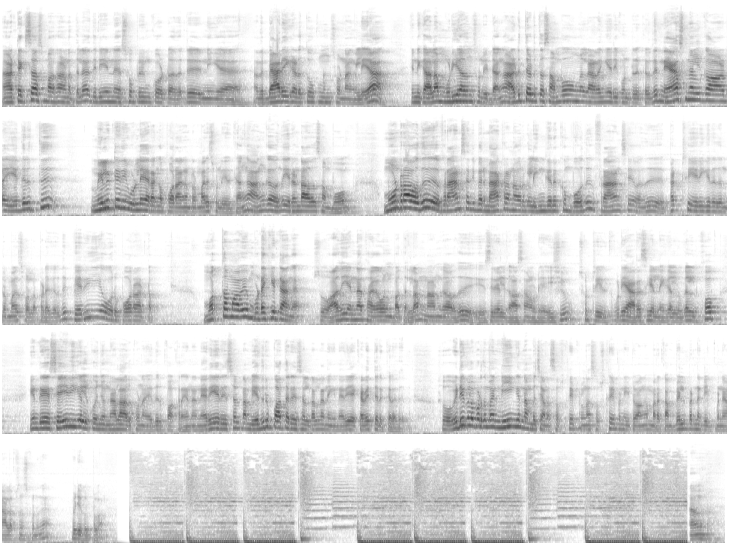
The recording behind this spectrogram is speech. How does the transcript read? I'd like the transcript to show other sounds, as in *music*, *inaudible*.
டெக்ஸாஸ் டெக்சாஸ் மாகாணத்தில் திடீர்னு சுப்ரீம் கோர்ட் வந்துட்டு நீங்கள் அந்த பேரிகேடை தூக்கணும்னு சொன்னாங்க இல்லையா? இன்றைக்கி அதெல்லாம் முடியாதுன்னு சொல்லிட்டாங்க. அடுத்தடுத்த சம்பவங்கள் அரங்கேறி கொண்டிருக்கிறது. நேஷ்னல் கார்டை எதிர்த்து மிலிட்டரி உள்ளே இறங்க போகிறாங்கன்ற மாதிரி சொல்லியிருக்காங்க. அங்கே வந்து இரண்டாவது சம்பவம். மூன்றாவது பிரான்ஸ் அதிபர் மேக்ரான் அவர்கள் இங்கே இருக்கும்போது பிரான்ஸே வந்து பற்றி எரிகிறதுன்ற மாதிரி சொல்லப்படுகிறது. பெரிய ஒரு போராட்டம். மொத்தமாகவே முடக்கிட்டாங்க. ஸோ அது என்ன தகவல்னு பார்த்துடலாம். நான்காவது இஸ்ரேல் காசானுடைய இஷ்யூ சுற்றி இருக்கக்கூடிய அரசியல் நிகழ்வுகள். ஹோப் இன்றைய செய்திகள் கொஞ்சம் நல்லா இருக்கும் நான் எதிர்பார்க்குறேன். ஏன்னா நிறைய ரிசல்ட் நம்ம எதிர்பார்த்த ரிசல்ட்டெல்லாம் நீங்கள் நிறைய கிடைத்திருக்கிறது. ஸோ வீடியோக்குள்ள பொறுத்த மாதிரி நீங்கள் நம்ம சேனல் சப்ஸ்கிரைப் பண்ணலாம். சப்ஸ்கிரைப் பண்ணிட்டு வாங்க. மறக்காம பெல் பட்டனை கிளிக் பண்ணி ஆல் ஆப்ஷன்ஸ் கொடுங்க. வீடியோக்குள்ள போகலாம்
